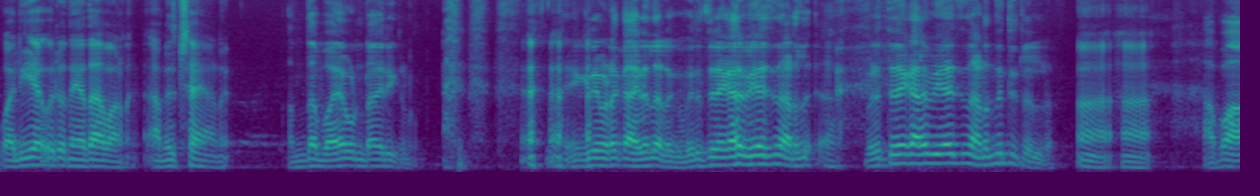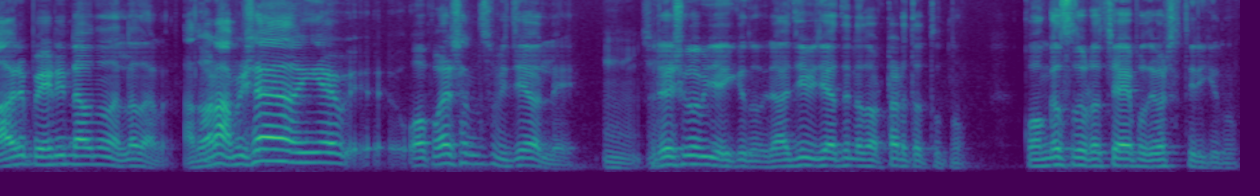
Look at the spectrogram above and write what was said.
വലിയ ഒരു നേതാവാണ് അമിത്ഷായാണ് അന്ത ഭയം ഉണ്ടായിരിക്കണം. എങ്കിലും ഇവിടെ കാര്യം നടക്കും. വെറുത്തിനേക്കാൾ വിചാരിച്ച് നടന്ന് വെറുത്തിനേക്കാൾ വിചാരിച്ച് നടന്നിട്ടില്ലല്ലോ. ആ ആ. അപ്പോൾ ആ ഒരു പേടി ഉണ്ടാവുന്നത് നല്ലതാണ്. അതുകൊണ്ട് അമിത്ഷാ ഈ ഓപ്പറേഷൻസ് വിജയമല്ലേ. സുരേഷ് ഗോപി ജയിക്കുന്നു രാജീവ് വിജയത്തിന്റെ തൊട്ടടുത്തെത്തുന്നു കോൺഗ്രസ് തുടർച്ചയായി പ്രതിപക്ഷത്തിരിക്കുന്നു.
